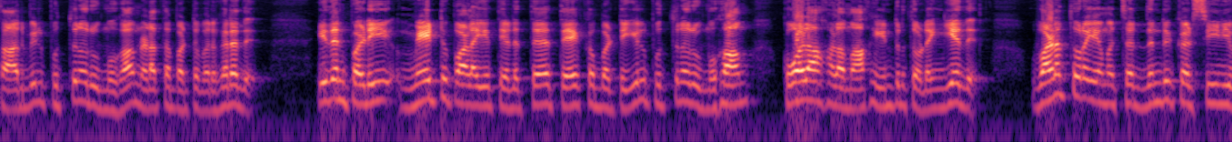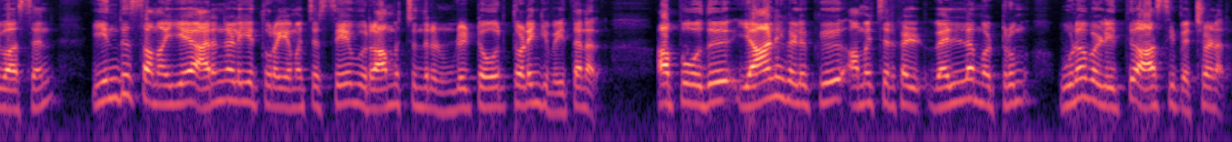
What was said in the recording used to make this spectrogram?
சார்பில் புத்துணர்வு முகாம் நடத்தப்பட்டு வருகிறது. இதன்படி மேட்டுப்பாளையத்தை அடுத்த தேக்கம்பட்டியில் புத்துணர்வு முகாம் கோலாகலமாக இன்று தொடங்கியது. வனத்துறை அமைச்சர் திண்டுக்கல் சீனிவாசன் இந்து சமய அறநிலையத்துறை அமைச்சர் சேவு ராமச்சந்திரன் உள்ளிட்டோர் தொடங்கி வைத்தனர். அப்போது யானைகளுக்கு அமைச்சர்கள் வெள்ளம் மற்றும் உணவளித்து ஆசி பெற்றனர்.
